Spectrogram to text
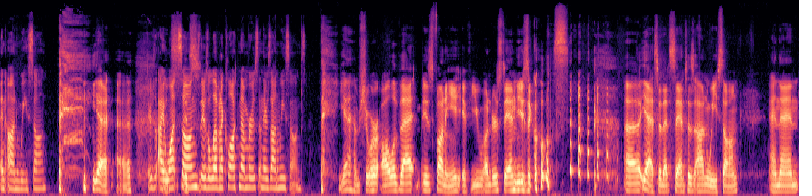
an ennui song. yeah. Uh, there's I want songs. There's eleven o'clock numbers, and there's ennui songs. yeah, I'm sure all of that is funny if you understand musicals. uh, yeah, so that's Santa's ennui song. And then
